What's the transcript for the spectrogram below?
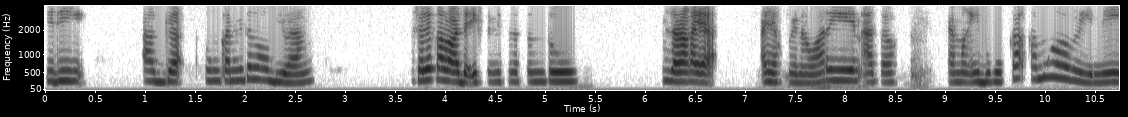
jadi agak sungkan gitu loh bilang. Misalnya kalau ada event-event tertentu, misalnya kayak ayahku yang nawarin atau emang ibuku kak kamu nggak mau beli ini.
